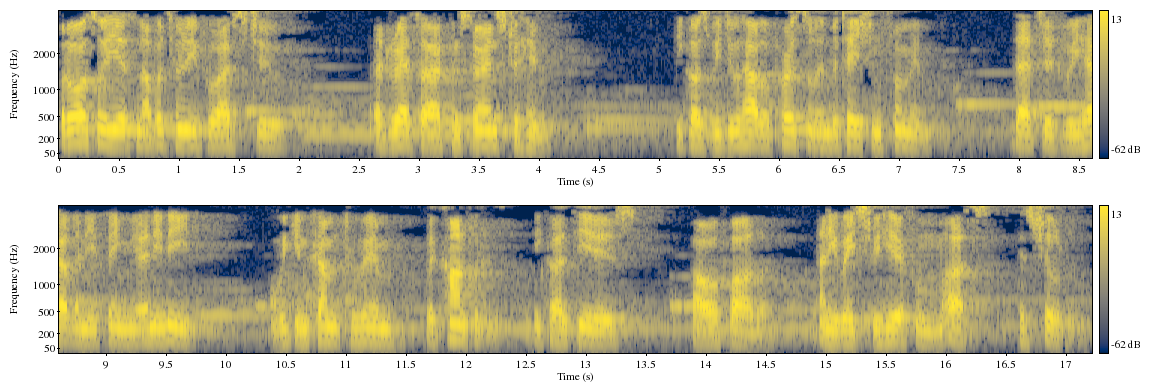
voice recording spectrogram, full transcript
but also He has an opportunity for us to address our concerns to Him because we do have a personal invitation from Him that if we have anything, any need, we can come to Him with confidence because He is our Father and He waits to hear from us, His children.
